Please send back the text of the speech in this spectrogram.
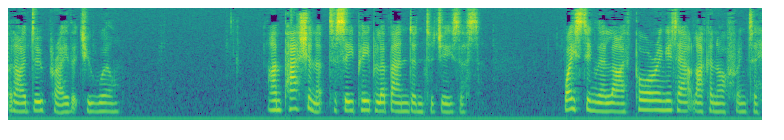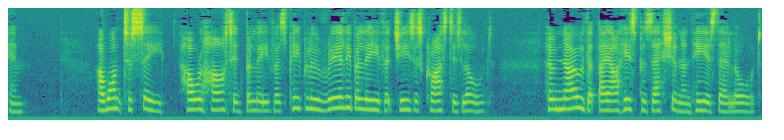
but I do pray that you will. I'm passionate to see people abandoned to Jesus, wasting their life, pouring it out like an offering to Him. I want to see wholehearted believers, people who really believe that Jesus Christ is Lord, who know that they are His possession and He is their Lord.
